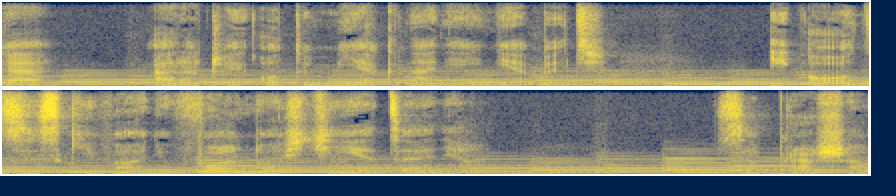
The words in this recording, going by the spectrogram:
diecie, a raczej o tym, jak na niej nie być i o odzyskiwaniu wolności jedzenia. Zapraszam.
